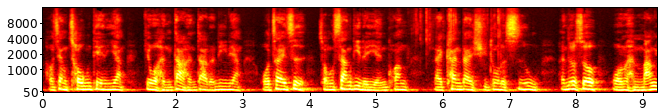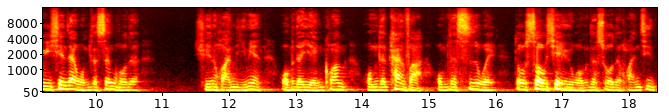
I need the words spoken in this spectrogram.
好像充电一样，给我很大很大的力量。我再一次从上帝的眼光来看待许多的事物。很多时候，我们很忙于现在我们的生活的循环里面，我们的眼光、我们的看法、我们的思维都受限于我们的所有的环境。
